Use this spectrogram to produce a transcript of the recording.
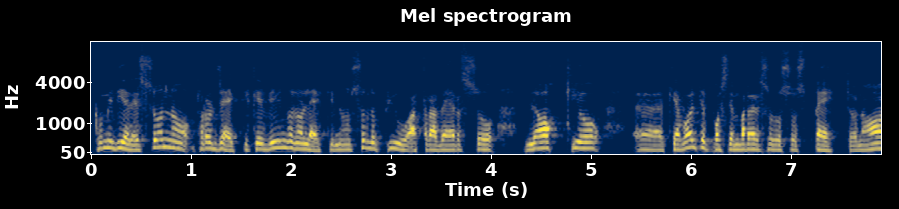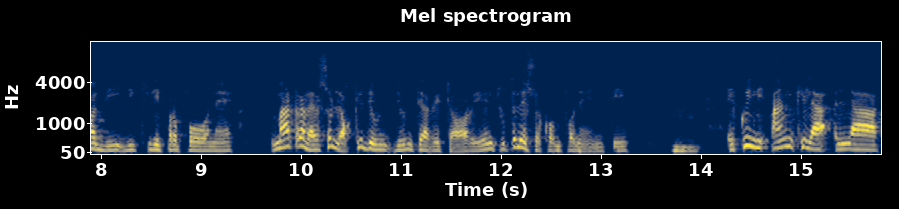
come dire, sono progetti che vengono letti non solo più attraverso l'occhio, eh, che a volte può sembrare solo sospetto no? di, di, chi li propone, ma attraverso l'occhio di un, di un, territorio in tutte le sue componenti. Mm. E quindi anche la, la,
